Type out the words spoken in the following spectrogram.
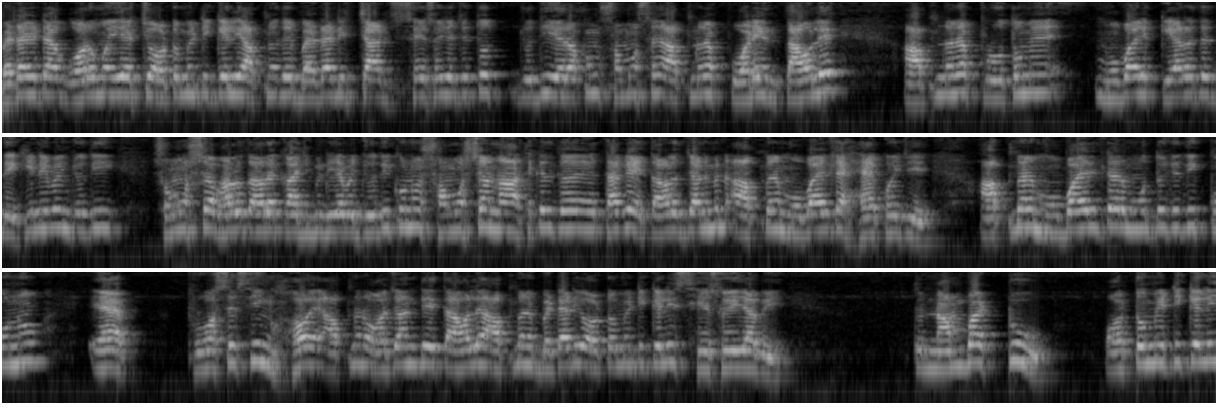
ব্যাটারিটা গরম হয়ে যাচ্ছে অটোমেটিক্যালি আপনাদের ব্যাটারি চার্জ শেষ হয়ে যাচ্ছে? তো যদি এরকম সমস্যায় আপনারা পড়েন, তাহলে আপনারা প্রথমে মোবাইল কেয়ারাতে দেখিয়ে নেবেন। যদি সমস্যা ভালো, তাহলে কাজ মিটে যাবে। যদি কোনো সমস্যা না থেকে থাকে, তাহলে জানবেন আপনার মোবাইলটা হ্যাক হয়েছে। আপনার মোবাইলটার মধ্যে যদি কোনো অ্যাপ প্রসেসিং হয় আপনার অজান্তে, তাহলে আপনার ব্যাটারি অটোমেটিক্যালি শেষ হয়ে যাবে। তো নাম্বার টু অটোমেটিক্যালি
